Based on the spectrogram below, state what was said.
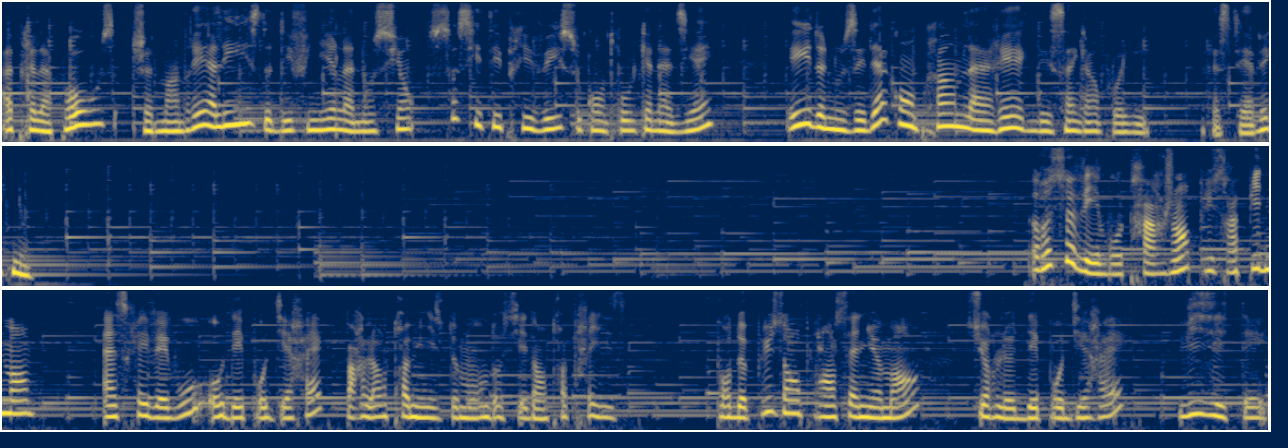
Après la pause, je demanderai à Lise de définir la notion société privée sous contrôle canadien et de nous aider à comprendre la règle des cinq employés. Restez avec nous. Recevez votre argent plus rapidement. Inscrivez-vous au dépôt direct par l'entremise de mon dossier d'entreprise. Pour de plus amples renseignements sur le dépôt direct, visitez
